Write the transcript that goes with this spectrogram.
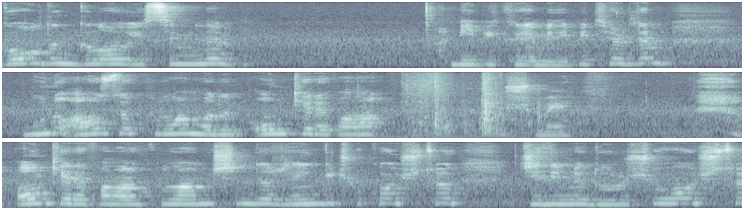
Golden Glow isimli BB kremini bitirdim. Bunu az da kullanmadım. 10 kere falan düşme. 10 kere falan kullanmışımdır. Rengi çok hoştu. Cildimde duruşu hoştu.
